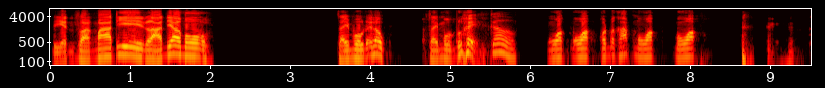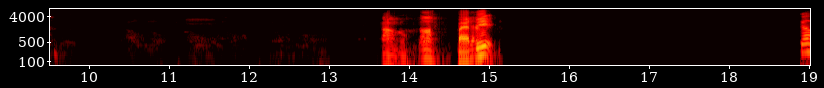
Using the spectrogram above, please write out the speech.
เปลี่ยนฝั่งมาที่หลานย่าโม ใส่หมวกด้วยลูกใส่หมวกด้วย Go. หมวกหมวกคนบังคับหมวกหมวก อ้าวอะแปดวิ Go.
